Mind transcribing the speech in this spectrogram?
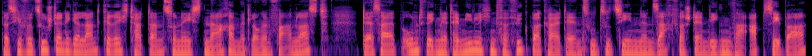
das hierfür zuständige Landgericht hat dann zunächst Nachermittlungen veranlasst. Deshalb und wegen der terminlichen Verfügbarkeit der hinzuzuziehenden Sachverständigen war absehbar,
